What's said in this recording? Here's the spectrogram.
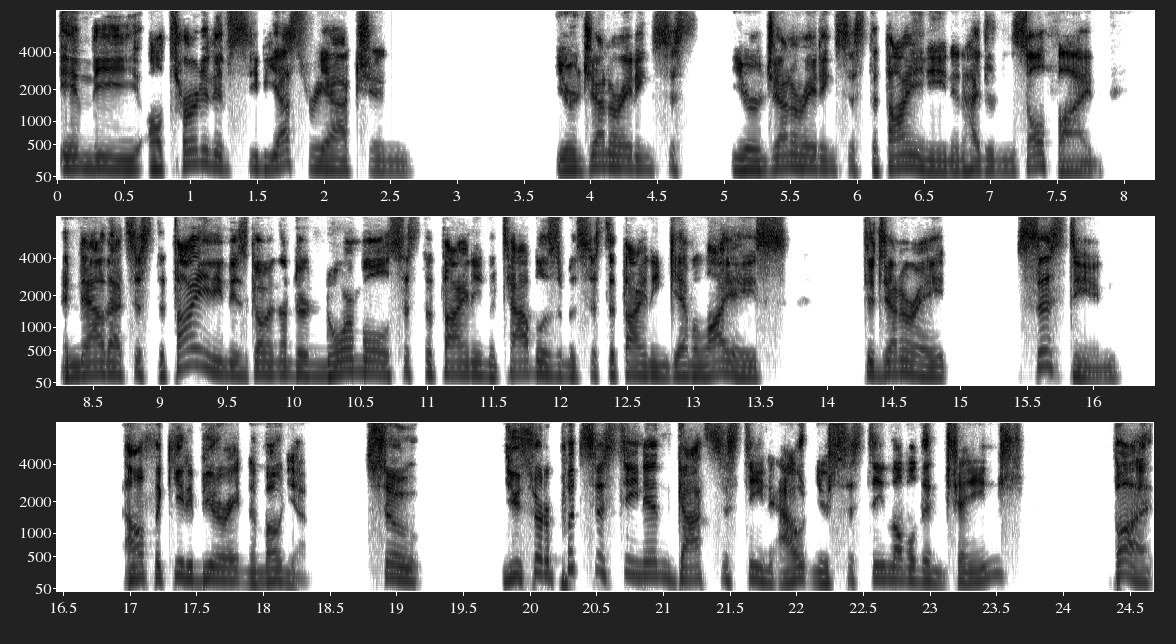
in the alternative CBS reaction, you're generating you're generating cystathionine and hydrogen sulfide, and now that cystathionine is going under normal cystathionine metabolism of cystathionine gamma lyase to generate cysteine, alpha ketobutyrate, and ammonia. So you sort of put cysteine in, got cysteine out, and your cysteine level didn't change, but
